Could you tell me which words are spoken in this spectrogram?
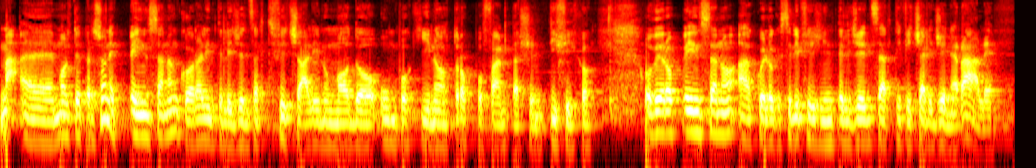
ma eh, molte persone pensano ancora all'intelligenza artificiale in un modo un pochino troppo fantascientifico, ovvero pensano a quello che si riferisce intelligenza artificiale generale,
